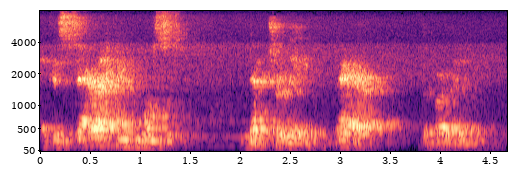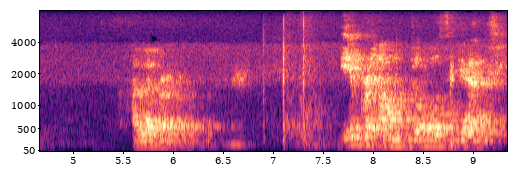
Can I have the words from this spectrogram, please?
it is Sarah who must literally bear the burden. However, Abraham does get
